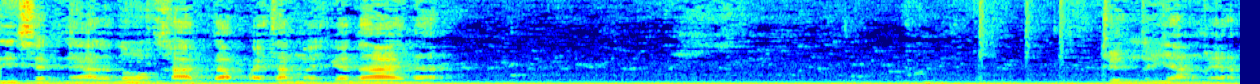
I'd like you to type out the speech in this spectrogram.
นี่เสร็จงานแล้วต้องขากลับไปทางไหนก็ได้นะ ถึงหรือยังเนี่ย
